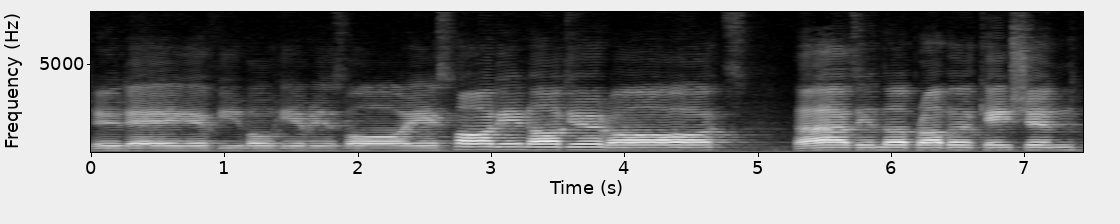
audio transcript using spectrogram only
Today, if you will hear his voice, harden not your hearts, as in the provocation,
